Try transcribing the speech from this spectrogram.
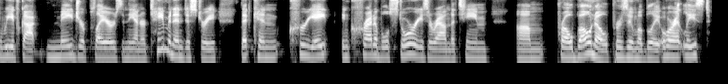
we've got major players in the entertainment industry that can create incredible stories around the team um, pro bono, presumably, or at least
